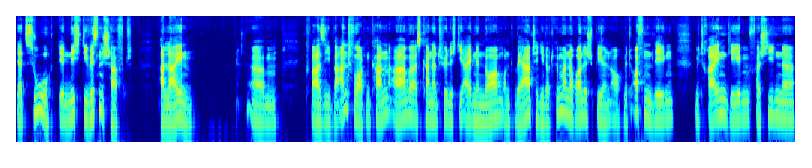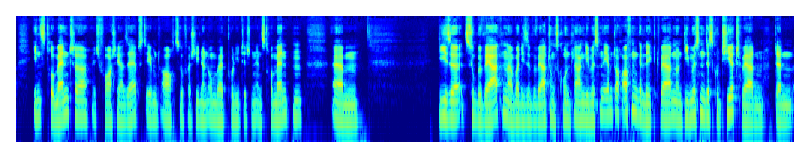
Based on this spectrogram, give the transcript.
dazu, den nicht die Wissenschaft allein ähm, quasi beantworten kann, aber es kann natürlich die eigenen Normen und Werte, die dort immer eine Rolle spielen, auch mit offenlegen, mit reingeben, verschiedene Instrumente. Ich forsche ja selbst eben auch zu verschiedenen umweltpolitischen Instrumenten. Ähm, diese zu bewerten, aber diese Bewertungsgrundlagen, die müssen eben auch offengelegt werden und die müssen diskutiert werden. Denn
